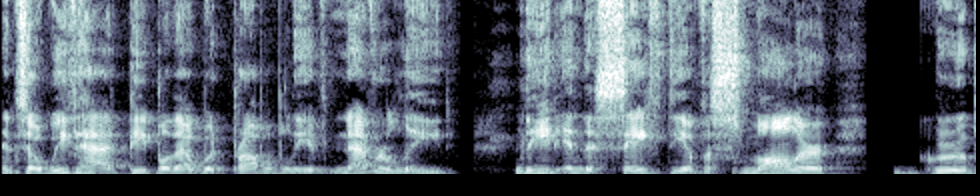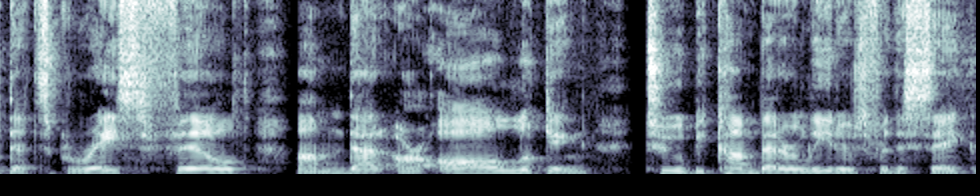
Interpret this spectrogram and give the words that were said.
And so we've had people that would probably have never lead lead in the safety of a smaller group that's grace filled, um, that are all looking to become better leaders for the sake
